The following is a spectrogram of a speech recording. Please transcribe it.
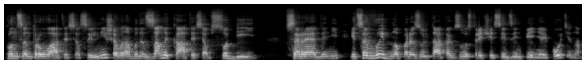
концентруватися сильніше, вона буде замикатися в собі всередині, і це видно по результатах зустрічі Сі Цзіньпіня і Путіна.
